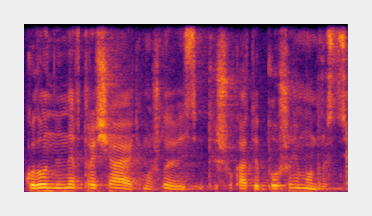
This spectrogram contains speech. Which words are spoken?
коли вони не втрачають можливість іти шукати Божої мудрості,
